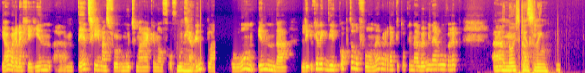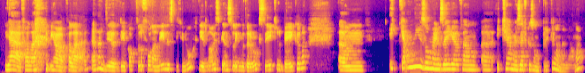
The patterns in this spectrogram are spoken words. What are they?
ja, waar dat je geen ehm, tijdschema's voor moet maken of, of moet Nee. gaan inplannen. Gewoon in dat, gelijk die koptelefoon, hè, waar dat ik het ook in dat webinar over heb. Ehm, Een noise als cancelling. ja, voilà. Ja, voilà. hè. Die, die koptelefoon alleen is niet genoeg. Die noise cancelling moet er ook zeker bij kunnen. Ehm, ik kan niet zomaar zeggen van, eh, ik ga me eens even ontprikkelen, mannen.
